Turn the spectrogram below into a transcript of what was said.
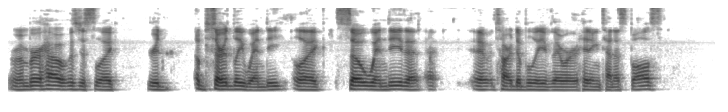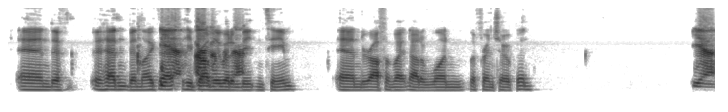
Remember how it was just like absurdly windy, like so windy that uh, it's hard to believe they were hitting tennis balls. And if it hadn't been like that, yeah, he probably would have beaten Thiem, and Rafa might not have won the French Open. Yeah,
